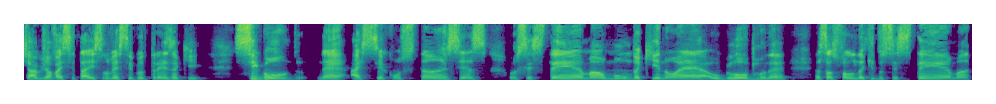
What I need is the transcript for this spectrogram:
Tiago já vai citar isso no versículo 3 aqui. Segundo, né, as circunstâncias, o sistema, o mundo aqui não é o globo, né? Nós estamos falando aqui do sistema,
